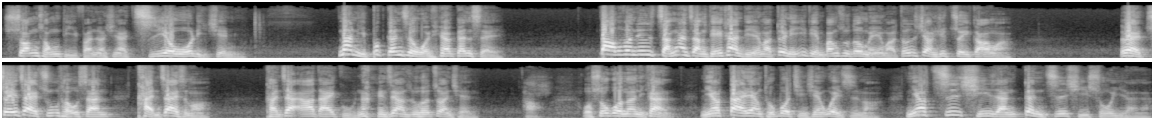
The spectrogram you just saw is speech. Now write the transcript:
双重底反转，现在只有我李建明。那你不跟着我，你要跟谁？大部分就是涨看涨，跌看跌嘛，对你一点帮助都没有嘛，都是叫你去追高嘛，对不对？追在猪头山，砍在什么？砍在阿呆股，那你这样如何赚钱？好，我说过呢，你看你要大量突破颈线位置嘛，你要知其然，更知其所以然啊。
